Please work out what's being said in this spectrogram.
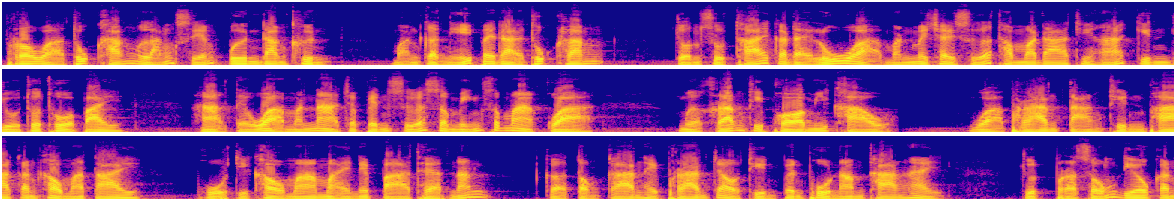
เพราะว่าทุกครั้งหลังเสียงปืนดังขึ้น มันก็หนีไปได้ทุกครั้ง จนสุดท้ายก็ได้รู้ว่ามันไม่ใช่เสือธรรมดาที่หากินอยู่ทั่วๆไป หากแต่ว่ามันน่าจะเป็นเสือสมิงซะมากกว่า เมื่อครั้งที่พอมีข่าวว่าพรานต่างถิ่นพากันเข้ามาตาย ผู้ที่เข้ามาใหม่ในป่าแถบนั้น ก็ต้องการให้พรานเจ้าถิ่นเป็นผู้นำทางให้ จุดประสงค์เดียวกัน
